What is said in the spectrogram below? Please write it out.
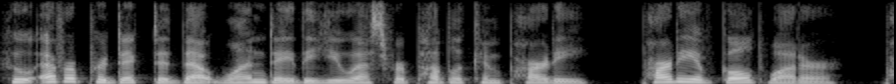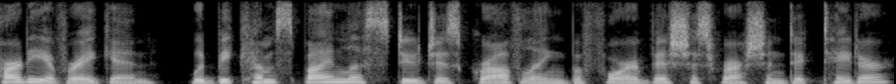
whoever predicted that one day the US Republican Party, Party of Goldwater, Party of Reagan, would become spineless stooges groveling before a vicious Russian dictator?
